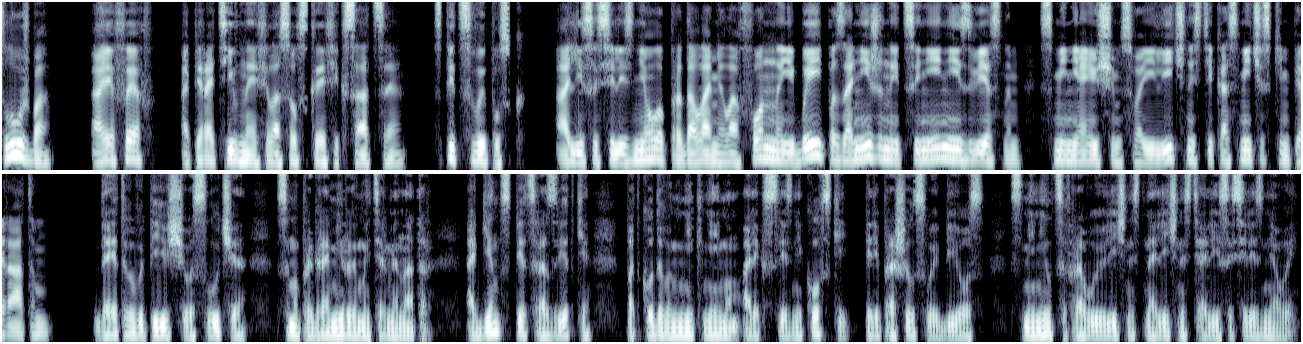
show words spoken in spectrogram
Служба. АФФ. Оперативная философская фиксация. Спецвыпуск. Алиса Селезнева продала мелофон на eBay по заниженной цене неизвестным, сменяющим свои личности космическим пиратам. До этого вопиющего случая, самопрограммируемый терминатор, агент спецразведки, под кодовым никнеймом Алекс Слезняковский, перепрошил свой биос, сменил цифровую личность на личность Алисы Селезневой.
